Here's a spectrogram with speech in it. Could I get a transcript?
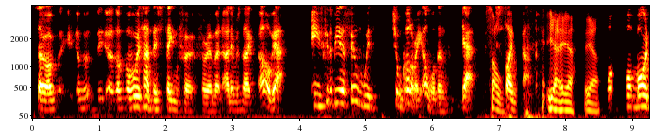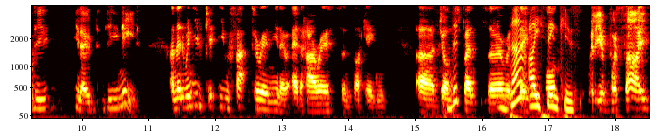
So I've, I've always had this thing for, for him, and, and it was like, oh yeah, he's going to be in a film with Sean Connery. Oh well, then yeah, Sold. sign up. Yeah, yeah, yeah. What, what more do you you know do you need? And then when you get you factor in you know Ed Harris and fucking uh, John Th- Spencer and That David I Ford, think is William Forsythe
